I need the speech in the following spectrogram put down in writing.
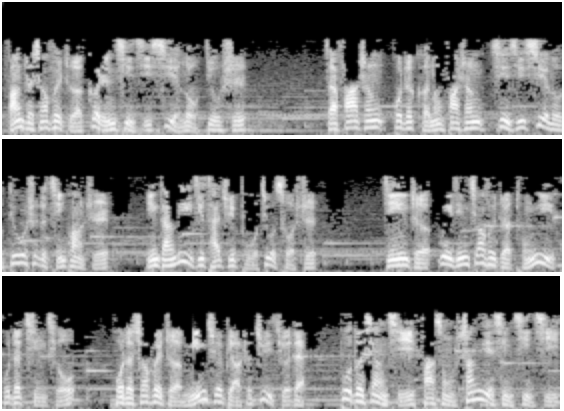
防止消费者个人信息泄露丢失。在发生或者可能发生信息泄露丢失的情况时，应当立即采取补救措施。经营者未经消费者同意或者请求，或者消费者明确表示拒绝的，不得向其发送商业性信息。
